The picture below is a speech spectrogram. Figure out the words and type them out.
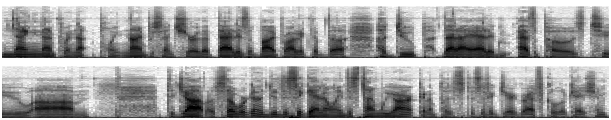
99.9% sure that that is a byproduct of the Hadoop that I added as opposed to um, to Java. So we're going to do this again, only this time we aren't going to put a specific geographical location.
